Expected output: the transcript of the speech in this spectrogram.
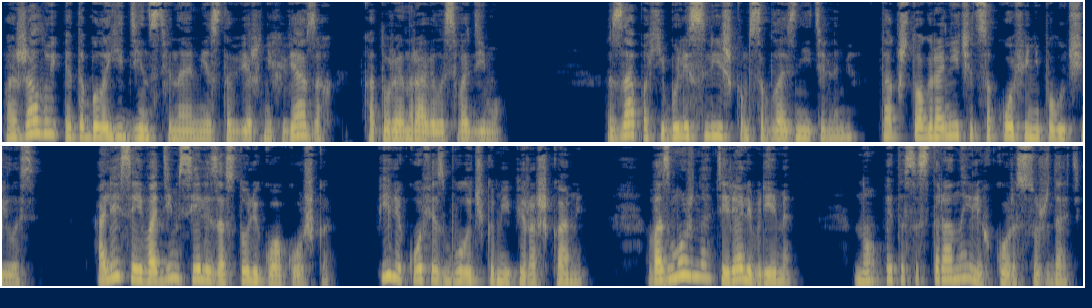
Пожалуй, это было единственное место в верхних вязах, которое нравилось Вадиму. Запахи были слишком соблазнительными, так что ограничиться кофе не получилось. Олеся и Вадим сели за столик у окошка пили кофе с булочками и пирожками. Возможно, теряли время. Но это со стороны легко рассуждать,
